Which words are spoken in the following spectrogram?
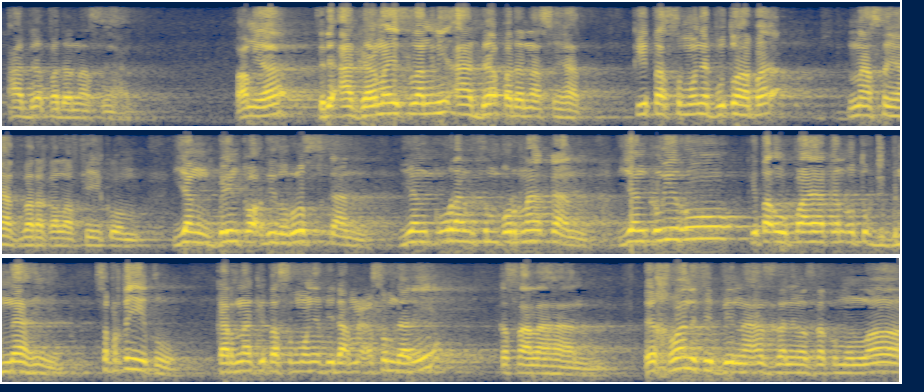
ada pada nasihat. Paham ya? Jadi agama Islam ini ada pada nasihat. Kita semuanya butuh apa? Nasihat barakallahu fikum. Yang bengkok diluruskan, yang kurang disempurnakan, yang keliru kita upayakan untuk dibenahi. Seperti itu. Karena kita semuanya tidak maksum dari kesalahan. Ikhwani fi din azza wa jazakumullah.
